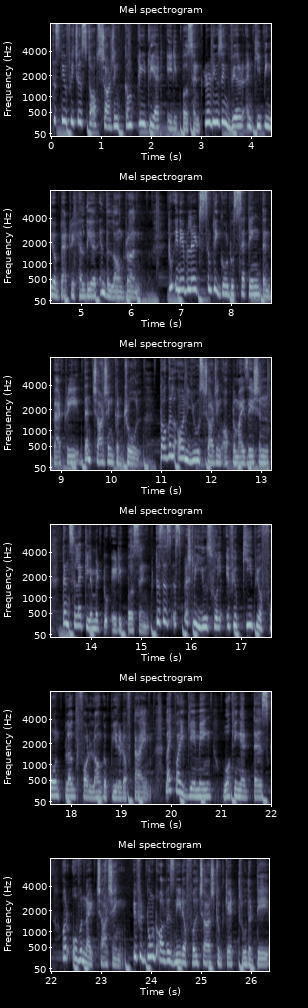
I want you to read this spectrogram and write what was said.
this new feature stops charging completely at 80%, reducing wear and keeping your battery healthier in the long run. To enable it, simply go to setting, then battery, then charging control. Toggle on use charging optimization, then select limit to 80%. This is especially useful if you keep your phone plugged for longer period of time, like while gaming, working at desk, or overnight charging. If you don't always need a full charge to get through the day,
